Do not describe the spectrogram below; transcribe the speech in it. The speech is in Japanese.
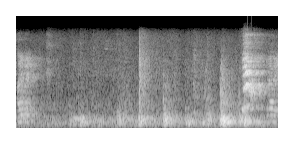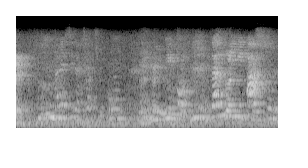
はい。Pass.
